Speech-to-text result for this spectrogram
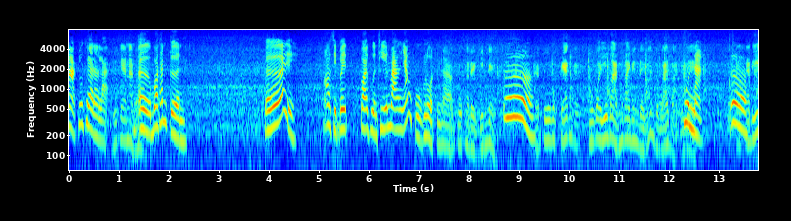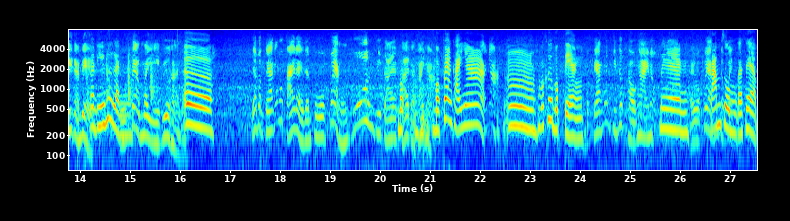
หากอยู่แค่นั่นแหละอยู่แค่นั้นเออบ่ท่านเกินเบ้ยเอาสิไปปล่อยพื้นที่มันวางยังปลูกโหลดนั่นล่ะปลูกก็ได้กินเด้เออแต่ปลูกบักแตงปลูกไว้อยู่บ้านไม่หนึงได้เงินตั้งหลายบาทคุณน่ะ เออ ก็ดีกันเด้ก็ดีคือกันปลูกแต้มไว้อีกอยู่หั่นเออแต่บักแตงก็บ่ขายได้แต่ปลูกแป้งโอ้ยพี่กายบอกขายกับขายหยาบอกแป้งขายยากขายหยาอืมบ่คือบักแตงบักแตงมันกินกับข้าวง่ายเนาะแม่นไอ้บักแป้งตำส้มก็แซ่บ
